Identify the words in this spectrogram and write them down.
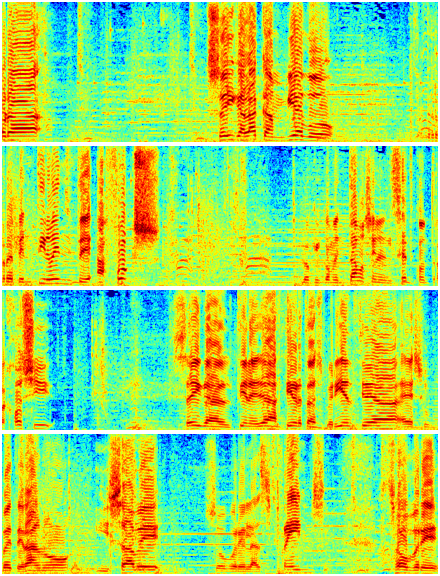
Ahora Seigal ha cambiado repentinamente a Fox lo que comentamos en el set contra Hoshi. Seigal tiene ya cierta experiencia, es un veterano y sabe sobre las frames, sobre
